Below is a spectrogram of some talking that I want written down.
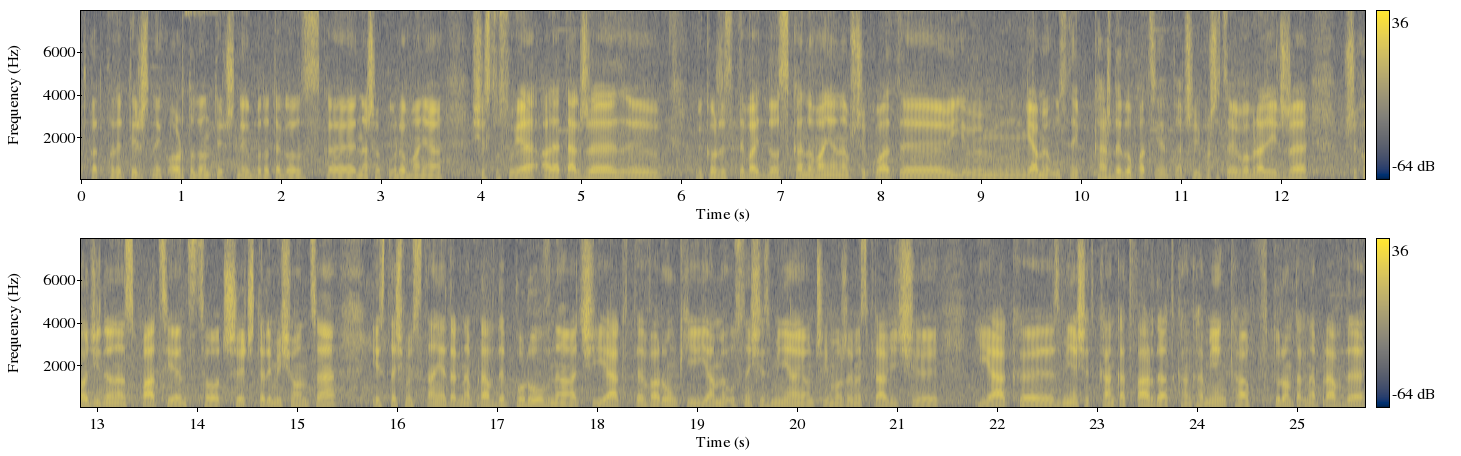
przykład protetycznych, ortodontycznych, bo do tego nasze oprogramowania się stosuje, ale także wykorzystywać do skanowania jem, jamy ustnej każdego pacjenta. Czyli proszę sobie wyobrazić, że przychodzi do nas pacjent co 3-4 miesiące, jesteśmy w stanie tak naprawdę porównać, jak te warunki jamy ustnej się zmieniają, czyli możemy sprawdzić, y, jak e, zmienia się tkanka twarda, tkanka miękka, w którą tak naprawdę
